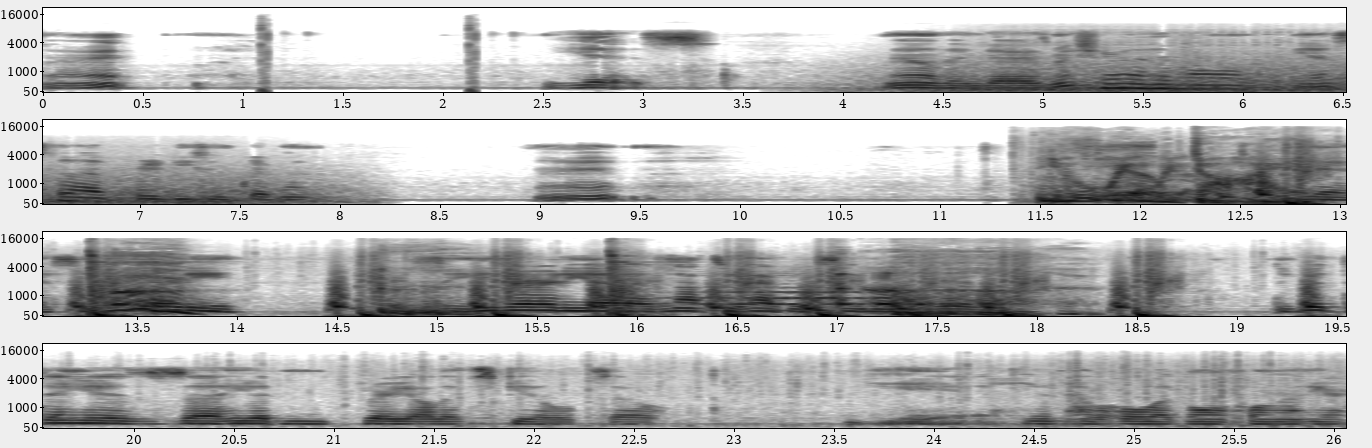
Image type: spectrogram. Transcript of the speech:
Alright. Yes. Now then, guys, make sure I have all. Yeah, I still have pretty decent equipment. Alright. You will die. Yes, he's already. See, he's already uh, not too happy to see me already. The good thing is uh, he wasn't very all that skilled, so yeah, he didn't have a whole lot going for him out here.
